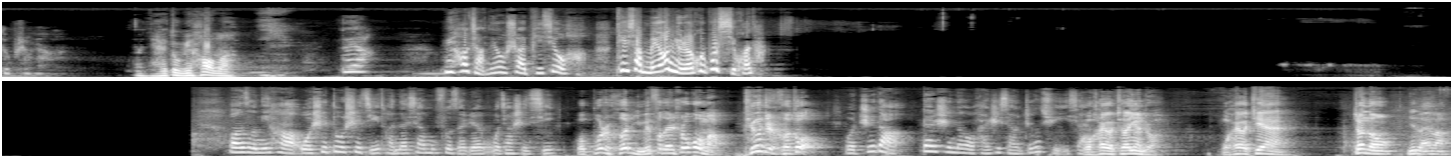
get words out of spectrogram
都不重要了。那你爱杜明浩吗？对呀、明浩长得又帅，脾气又好，天下没有女人会不喜欢他。王总你好，我是杜氏集团的项目负责人，我叫沈西。我不是和你们负责人说过吗？停止合作。我知道，但是呢，我还是想争取一下。我还有其他应酬，我还要见张总，您来了，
